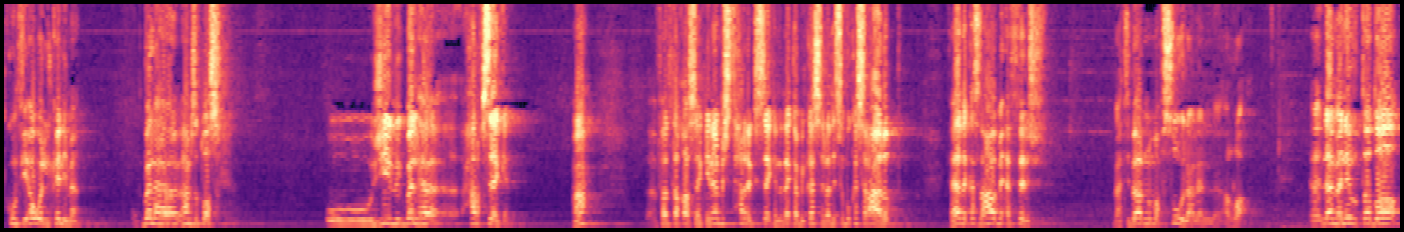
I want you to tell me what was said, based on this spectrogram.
تكون في أول الكلمة. وقبلها همزة وصل. وجي اللي قبلها حرف ساكن. ها؟ فالتقى ساكنان باش تحرك الساكن هذاك بالكسر هذا يسموه كسر عارض. فهذا كسر عارض ما يأثرش. باعتبار إنه مفصول على الراء. لمن ارتضى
